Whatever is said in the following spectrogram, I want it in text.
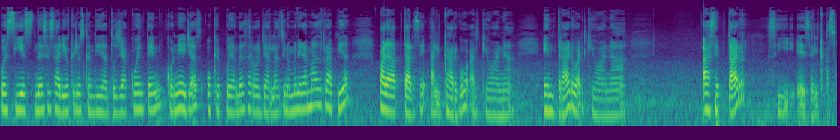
pues sí es necesario que los candidatos ya cuenten con ellas o que puedan desarrollarlas de una manera más rápida para adaptarse al cargo al que van a entrar o al que van a aceptar si es el caso.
